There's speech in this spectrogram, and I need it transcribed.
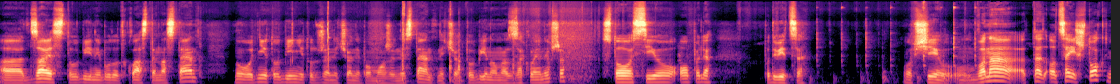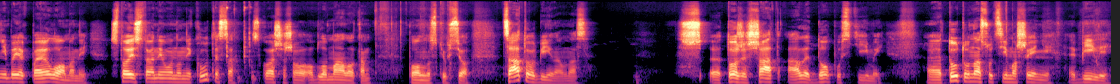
Е, зараз турбіни будуть класти на стенд. Ну, одній турбіні тут вже нічого не поможе. Ні стенд, нічого. Турбіна у нас заклинивша з того сірого опеля. Подивіться. Вообще, вона, та, оцей шток ніби як переломаний. З тої сторони воно не крутиться, скоріше, що обламало там повністю все. Ця турбіна у нас е, теж шат, але допустимий. Е, Тут у нас у цій машині білій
